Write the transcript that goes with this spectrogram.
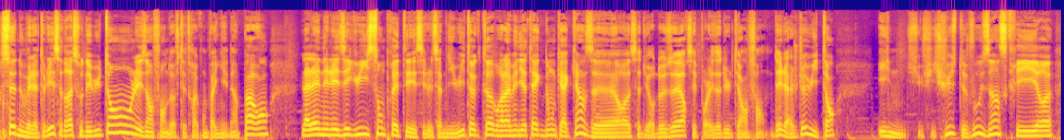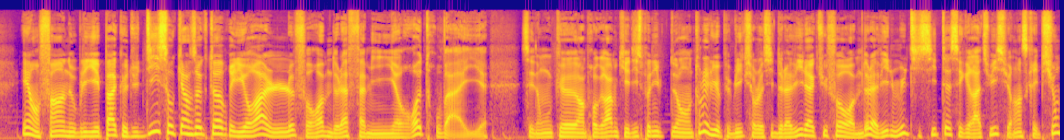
Ce nouvel atelier s'adresse aux débutants, les enfants doivent être accompagnés d'un parent, la laine et les aiguilles sont prêtées, c'est le samedi 8 octobre à la médiathèque donc à 15h, ça dure 2 heures, c'est pour les adultes et enfants dès l'âge de 8 ans, il suffit juste de vous inscrire. Et enfin, n'oubliez pas que du 10 au 15 octobre, il y aura le forum de la famille, retrouvailles. C'est donc euh, un programme qui est disponible dans tous les lieux publics sur le site de la ville, Actu Forum de la ville, multisite, c'est gratuit sur inscription.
